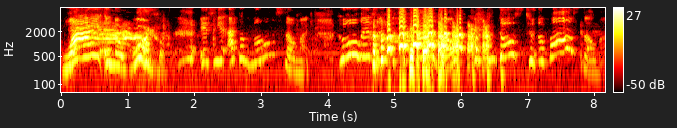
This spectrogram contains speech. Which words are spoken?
Why in the world is he at the mall so much? Who lives in Chicago and goes to the mall so much?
